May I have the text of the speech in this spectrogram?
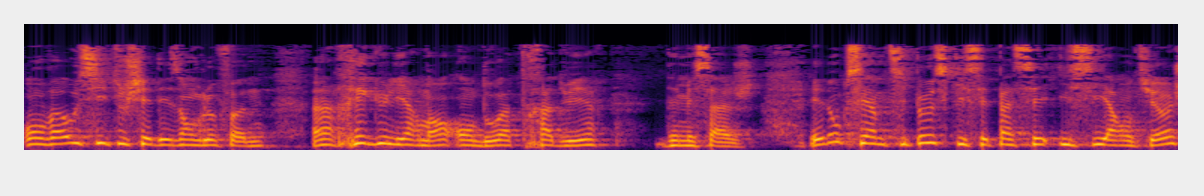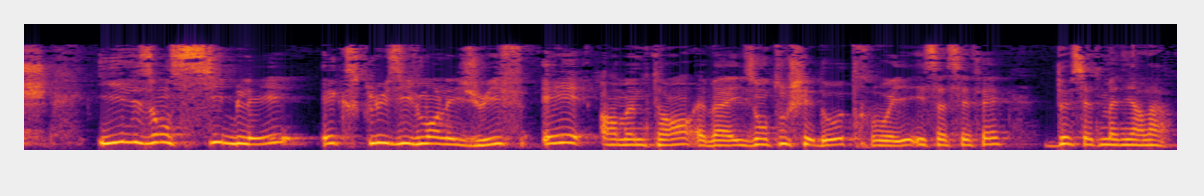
on va aussi toucher des anglophones. Hein, régulièrement, on doit traduire des messages. Et donc c'est un petit peu ce qui s'est passé ici à Antioche. Ils ont ciblé exclusivement les juifs et en même temps, eh ben, ils ont touché d'autres, vous voyez, et ça s'est fait de cette manière-là.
